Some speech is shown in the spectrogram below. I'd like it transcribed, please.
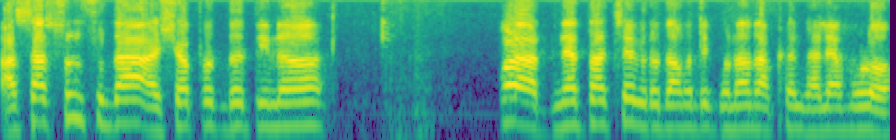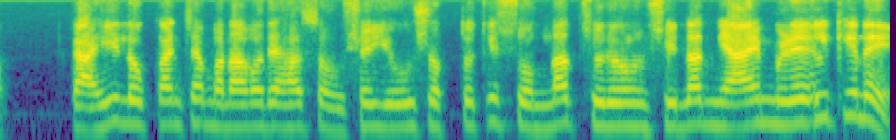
असं असून सुद्धा अशा पद्धतीनं पण अज्ञाताच्या विरोधामध्ये गुन्हा दाखल झाल्यामुळं काही लोकांच्या मनामध्ये हा संशय येऊ शकतो की सोमनाथ सूर्यवंशीला न्याय मिळेल की नाही?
